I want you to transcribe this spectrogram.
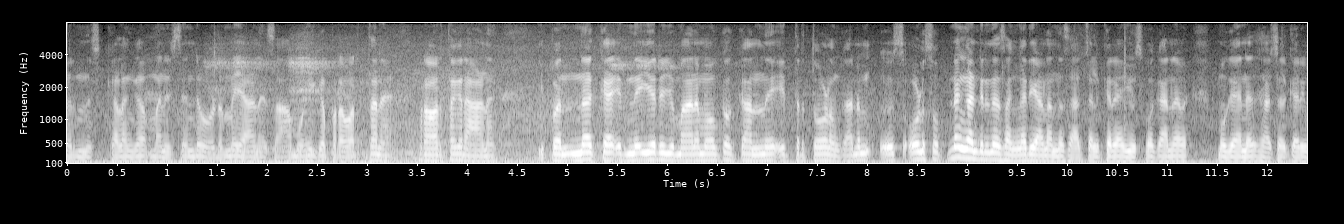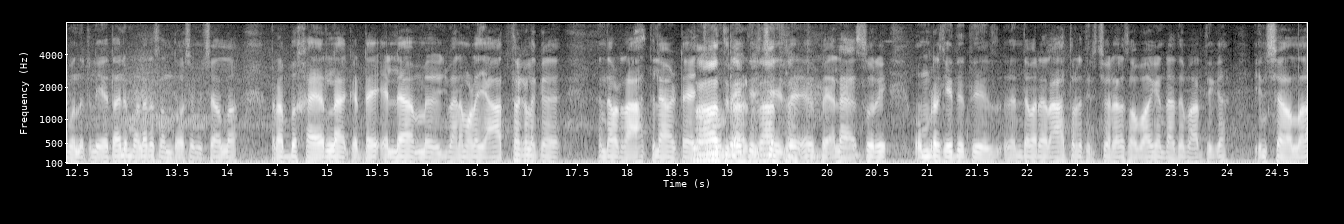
ഒരു നിഷ്കളങ്ക മനുഷ്യന്റെ ഉടമയാണ് സാമൂഹിക പ്രവർത്തന പ്രവർത്തകനാണ്. ഇപ്പം ഇന്നൊക്കെ ഇന്ന് ഈ ഒരു വിമാനമോക്കൊക്കെ അന്ന് ഇത്രത്തോളം. കാരണം ഓൾ സ്വപ്നം കണ്ടിരുന്ന സംഗതിയാണ് അന്ന് സാക്ഷാത്കാര. യൂസ്ഫക്കാരനെ മുഖേന സാക്ഷാത്കാരി വന്നിട്ടുള്ളത്. ഏതായാലും വളരെ സന്തോഷം. വിശാല റബ്ബ് ഹയറിലാക്കട്ടെ എല്ലാ വിമാനമുള്ള യാത്രകളൊക്കെ എന്താ പറയുക റാഹത്തിലാവട്ടെ. അല്ല സോറി ഉമ്ര ചെയ്ത് എന്താ പറയുക റാഹത്തോടെ തിരിച്ചു വരാൻ സൗഭാഗ്യം ഉണ്ടാകാതെ പ്രാർത്ഥിക്കുക ഇൻഷാ അല്ലാ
